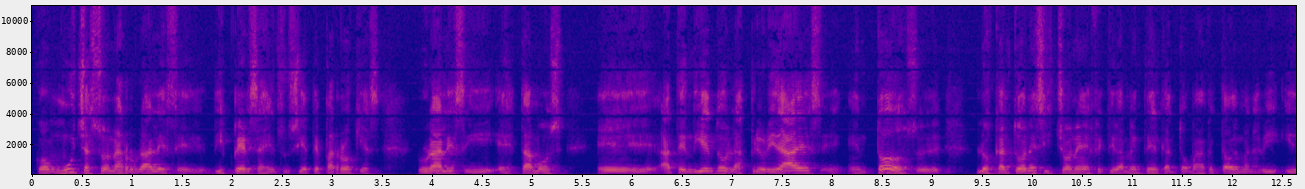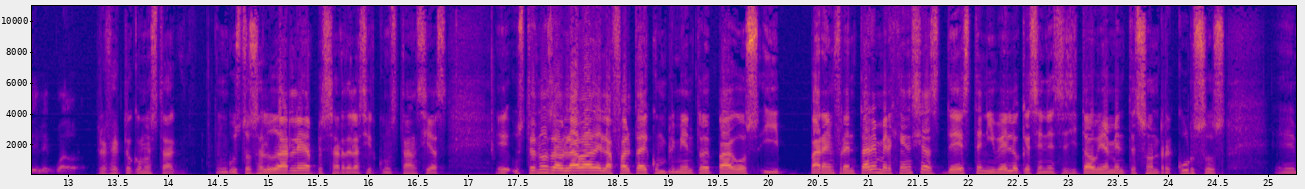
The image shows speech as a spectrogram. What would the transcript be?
con muchas zonas rurales eh, dispersas en sus siete parroquias rurales y estamos eh, atendiendo las prioridades en todos los cantones y Chone efectivamente es el cantón más afectado de Manabí y del Ecuador. Perfecto, ¿cómo está? Un gusto saludarle a pesar de las circunstancias. usted nos hablaba de la falta de cumplimiento de pagos y para enfrentar emergencias de este nivel lo que se necesita obviamente son recursos. Eh,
